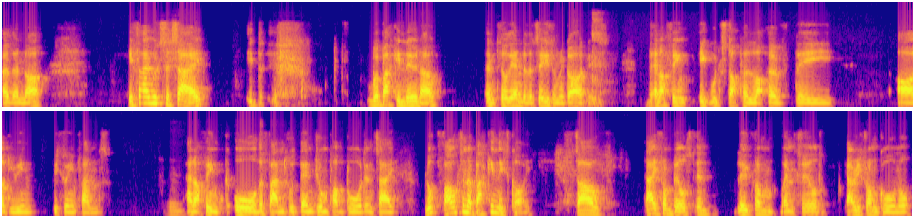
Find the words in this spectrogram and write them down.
Are they not? If I was to say, it, we're back in Nuno until the end of the season, regardless, then I think it would stop a lot of the arguing between fans. Mm. And I think all the fans would then jump on board and say, look, Fosun are backing this guy. So, Dave from Bilston, Luke from Wednesfield, Gary from Gornal,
